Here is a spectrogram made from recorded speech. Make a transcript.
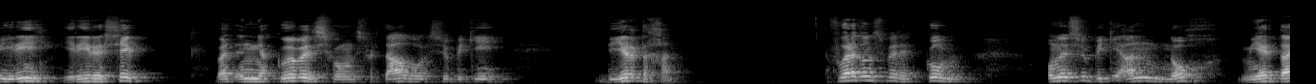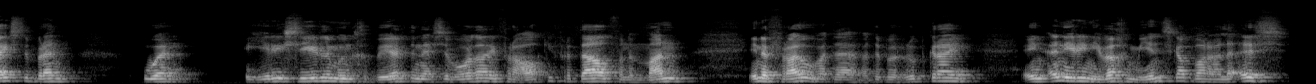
hierdie hierdie resep wat in Jakobus vir ons vertel word so 'n bietjie deur te gaan. Voordat ons by dit kom om dit so 'n bietjie aan nog meer tuis te bring oor hierdie suurlemoen gebeurtenisse word daar die verhaaltjie vertel van 'n man en 'n vrou wat 'n wat 'n beroep kry en in hierdie nuwe gemeenskap waar hulle is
